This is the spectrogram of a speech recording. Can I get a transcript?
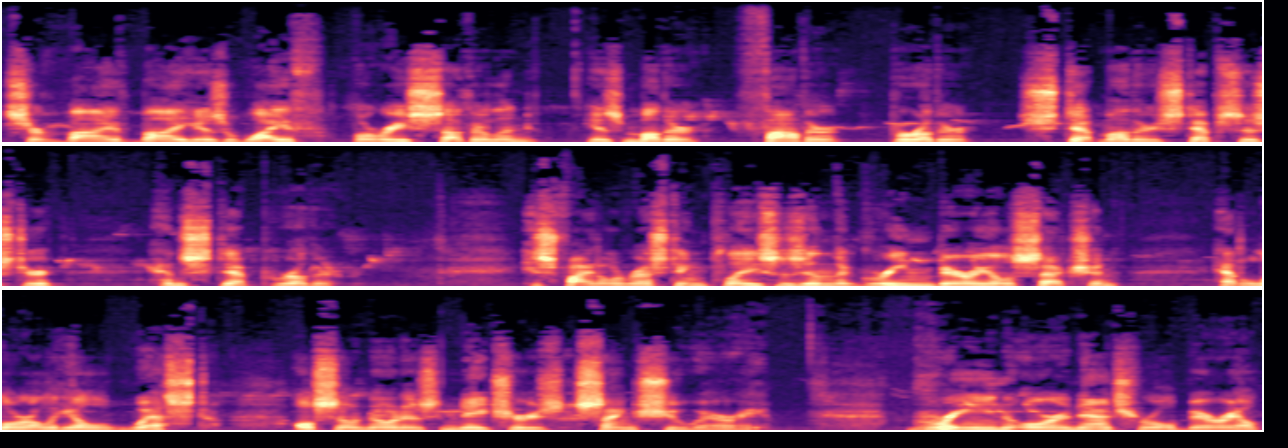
survived by his wife, Laurie Sutherland, his mother, father, brother, stepmother, stepsister, and stepbrother. His final resting place is in the Green Burial section at Laurel Hill West, also known as Nature's Sanctuary. Green, or natural burial,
